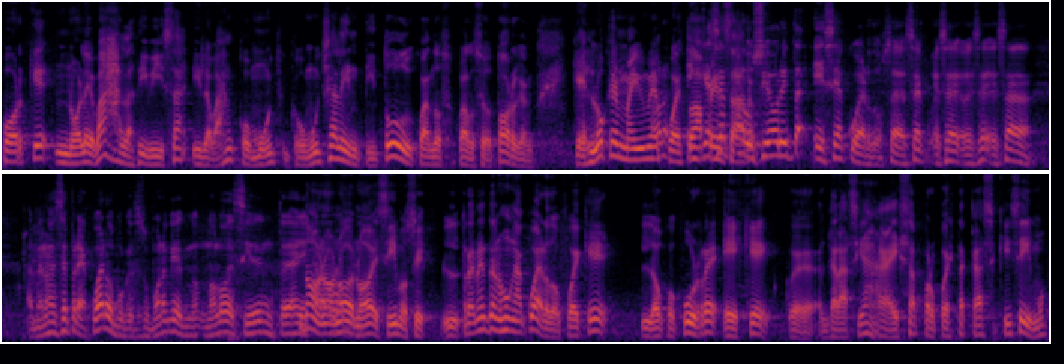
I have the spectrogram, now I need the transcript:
porque no le bajan las divisas y le bajan con, much- con mucha lentitud cuando, cuando se otorgan, que es lo que a mí me he Ahora, puesto ¿En a qué se tradució ahorita ese acuerdo? O sea, ese, ese- ese- esa, al menos ese preacuerdo, porque se supone que no, no lo deciden ustedes. ahí No, no, no, no decimos, sí. Realmente no es un acuerdo, fue que lo que ocurre es que eh, gracias a esa propuesta que, que hicimos,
